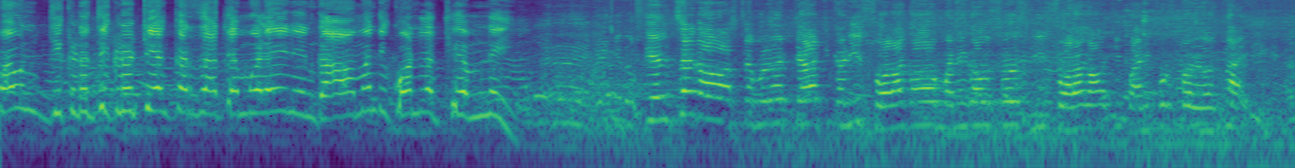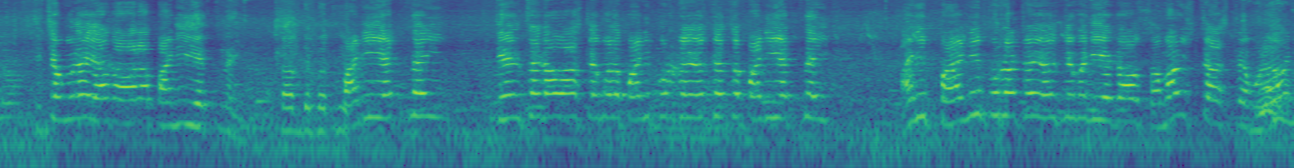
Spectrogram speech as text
पाहून जिकडं तिकडं टँकर जात्यामुळे गावामध्ये कोणाला थेंब नाही. तेलचं गाव असल्यामुळे त्या ठिकाणी सोळा गाव मणेगावसह ही सोळा गावाची पाणी पुरवठा योजना आहे. तिच्यामुळे या गावाला पाणी येत नाही. पाणी येत नाही. तेलचं गाव असल्यामुळे पाणी पुरवठा योजनेचं पाणी येत नाही. आणि पाणी पुरवठा योजनेमध्ये हे गाव समाविष्ट असल्यामुळं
